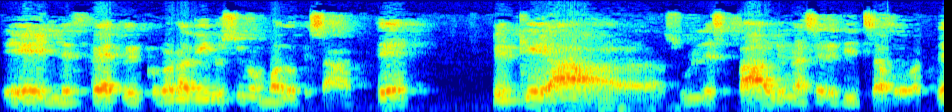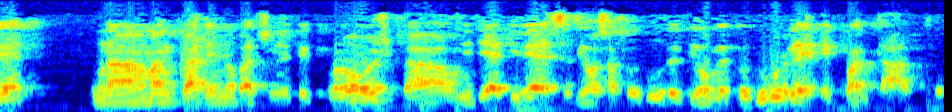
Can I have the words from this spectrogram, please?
e l'effetto del coronavirus in un modo pesante perché ha sulle spalle una serie di zavorte, una mancata innovazione tecnologica, un'idea diversa di cosa produrre, di come produrre e quant'altro.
